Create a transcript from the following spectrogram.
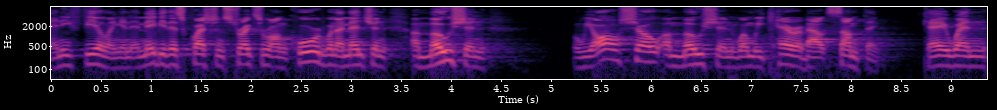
any feeling. And, and maybe this question strikes a wrong chord when I mention emotion, but we all show emotion when we care about something. Okay, when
